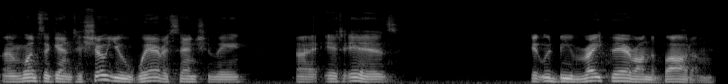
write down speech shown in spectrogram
And once again, to show you where essentially uh, it is, it would be right there on the bottom.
